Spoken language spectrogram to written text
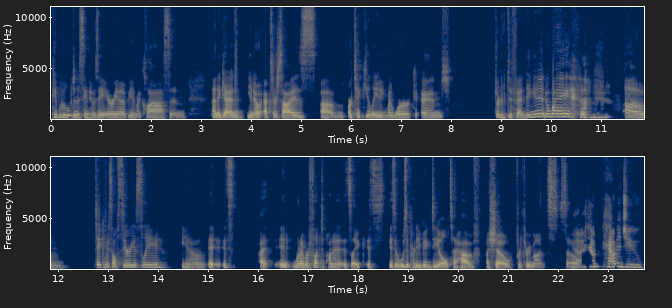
people who lived in the San Jose area be in my class and and again, you know, exercise, um, articulating my work and sort of defending it in a way, mm-hmm. um, taking myself seriously. You know, it, it's I, it, when I reflect upon it, it's like it's, it's, it was a pretty big deal to have a show for three months. So, yeah. how how did you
